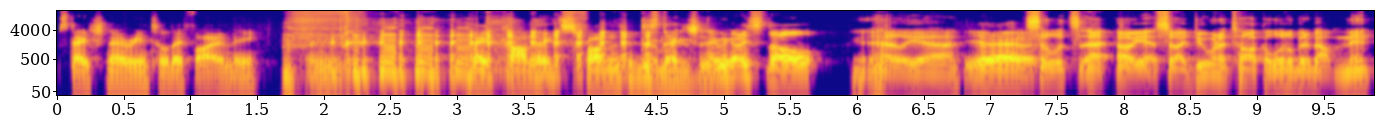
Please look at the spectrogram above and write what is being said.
stationery until they fire me and make comics from the stationery I stole. Hell yeah. Yeah. So let's. Uh, oh yeah. So I do want to talk a little bit about Mint.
